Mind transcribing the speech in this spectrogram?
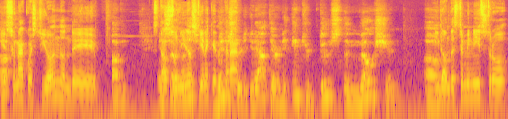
Y es Uh, una cuestión donde um, Estados Unidos tiene que entrar. y donde este ministro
